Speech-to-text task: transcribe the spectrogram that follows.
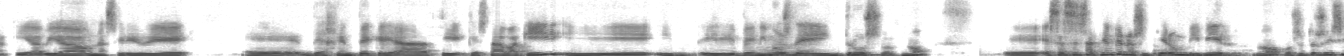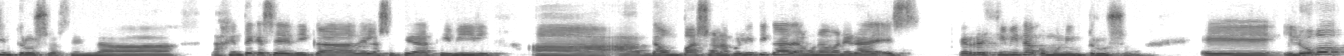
aquí había una serie de eh, de gente que, estaba aquí y, venimos de intrusos, ¿no? Eh, esa sensación que nos hicieron vivir, ¿no? Vosotros sois intrusos en la, gente que se dedica de la sociedad civil a, dar un paso a la política, de alguna manera es, es recibida como un intruso. Eh, y luego,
